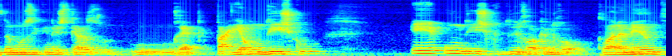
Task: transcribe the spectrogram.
da música, neste caso o, o rap. Pá, e é um disco é um disco de rock and roll, claramente,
